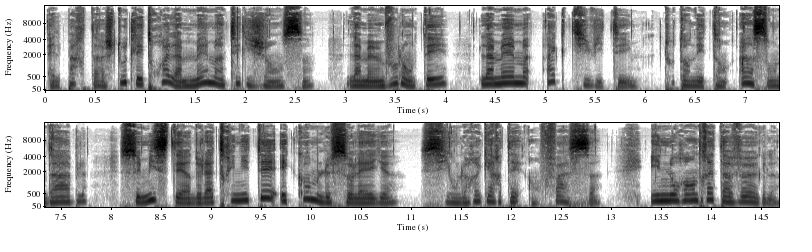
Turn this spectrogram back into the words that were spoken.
Elles partagent toutes les trois la même intelligence la même volonté, la même activité. Tout en étant insondable, ce mystère de la Trinité est comme le soleil. Si on le regardait en face, il nous rendrait aveugles,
